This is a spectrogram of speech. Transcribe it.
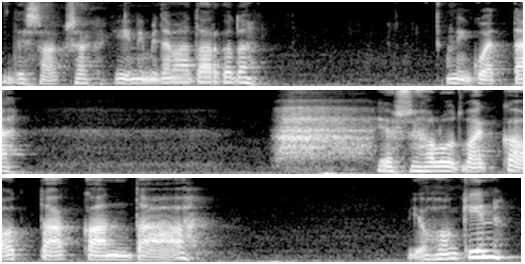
miten saako, saako kiinni, mitä mä tarkoitan? Niin kuin, että jos sä haluat vaikka ottaa kantaa johonkin,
